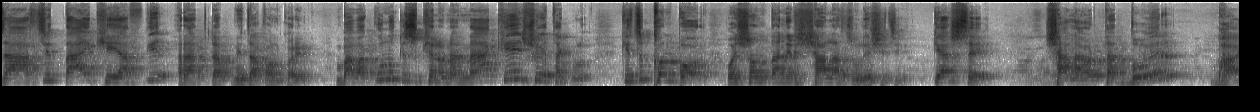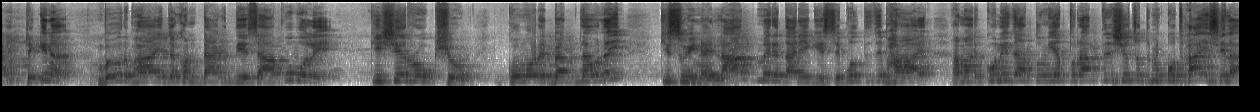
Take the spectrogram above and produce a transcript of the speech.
যা আছে তাই খেয়ে আজকে রাতটা আপনি যাপন করেন। বাবা কোনো কিছু খেলো না না খেয়ে শুয়ে থাকল। কিছুক্ষণ পর ওই সন্তানের শালা চলে এসেছে। কে আসছে? শালা, অর্থাৎ বউয়ের ভাই, ঠিক কি না বউয়ের ভাই যখন ডাক দিয়েছে, আপু, বলে, কিসের রোগ শোক? কোমরে বেদনাও নেই, কিছুই নাই। লাভ মেরে দাঁড়িয়ে গেছে বলতেছে ভাই, আমার কলিজা, তুমি এত রাত্রে এসেছ, তুমি কোথায় ছিলা?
